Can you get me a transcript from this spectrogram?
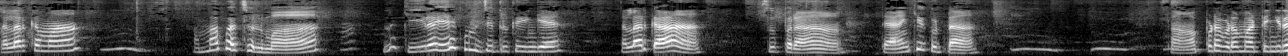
நல்லா இருக்கம்மா அம்மா அப்பா சொல்லுமா? இன்னும் கீழேயே குமிச்சிட்டு இருக்கீங்க நல்லா இருக்கா சூப்பரா தேங்க்யூ குட்டா. சாப்பிட விட மாட்டேங்கிற.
